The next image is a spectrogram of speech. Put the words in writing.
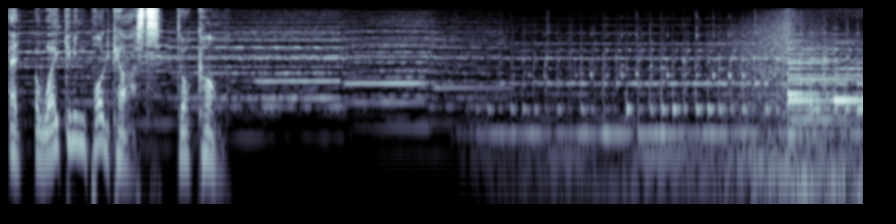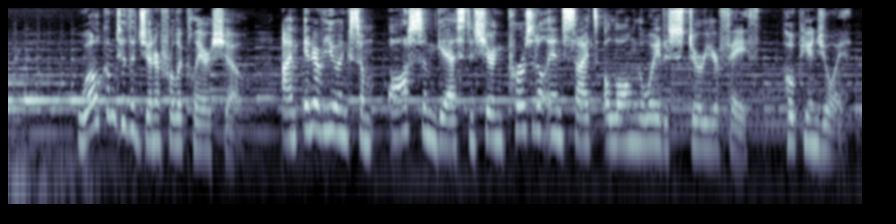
at awakeningpodcasts.com. Welcome to the Jennifer LeClaire Show. I'm interviewing some awesome guests and sharing personal insights along the way to stir your faith. Hope you enjoy it.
